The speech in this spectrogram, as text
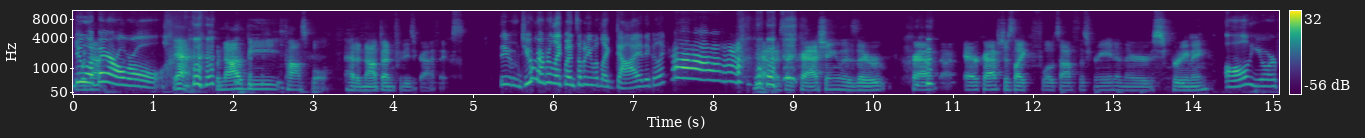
Do a not, barrel roll. yeah, would not be possible had it not been for these graphics. Do, you remember like when somebody would like die? They'd be like, ah. yeah, as they're crashing, as they're craft aircraft just like floats off the screen and they're screaming. All your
